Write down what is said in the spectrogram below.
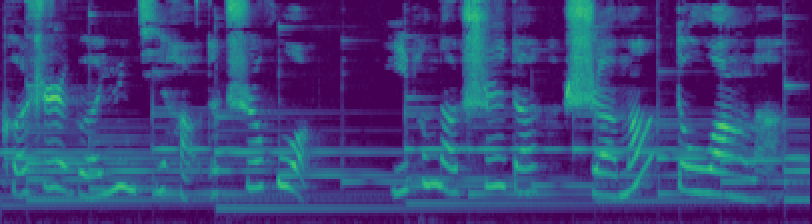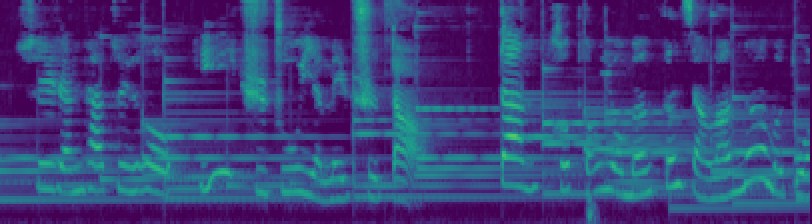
可是个运气好的吃货，一碰到吃的什么都忘了。虽然他最后一只猪也没吃到，但和朋友们分享了那么多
